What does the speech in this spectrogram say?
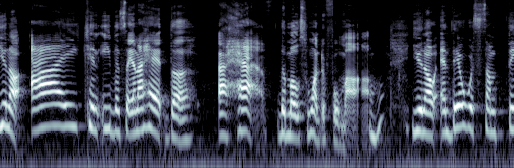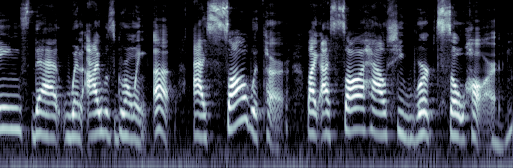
you know, I can even say, and I had the I have the most wonderful mom, mm-hmm. you know, and there were some things that when I was growing up, I saw with her. Like I saw how she worked so hard. Mm-hmm.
